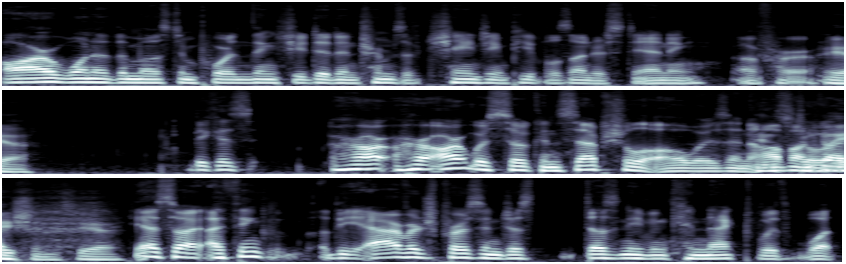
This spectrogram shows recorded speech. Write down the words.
are one of the most important things she did in terms of changing people's understanding of her yeah. because her art- her art was so conceptual always and avant-garde. Yeah. Yeah, so I, I think the average person just doesn't even connect with what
